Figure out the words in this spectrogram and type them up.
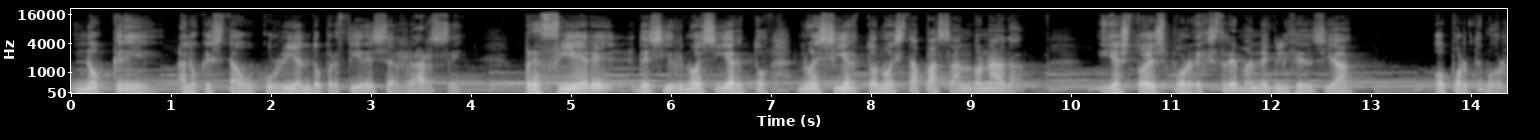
no cree a lo que está ocurriendo, prefiere cerrarse, prefiere decir no es cierto, no es cierto, no está pasando nada. Y esto es por extrema negligencia o por temor.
